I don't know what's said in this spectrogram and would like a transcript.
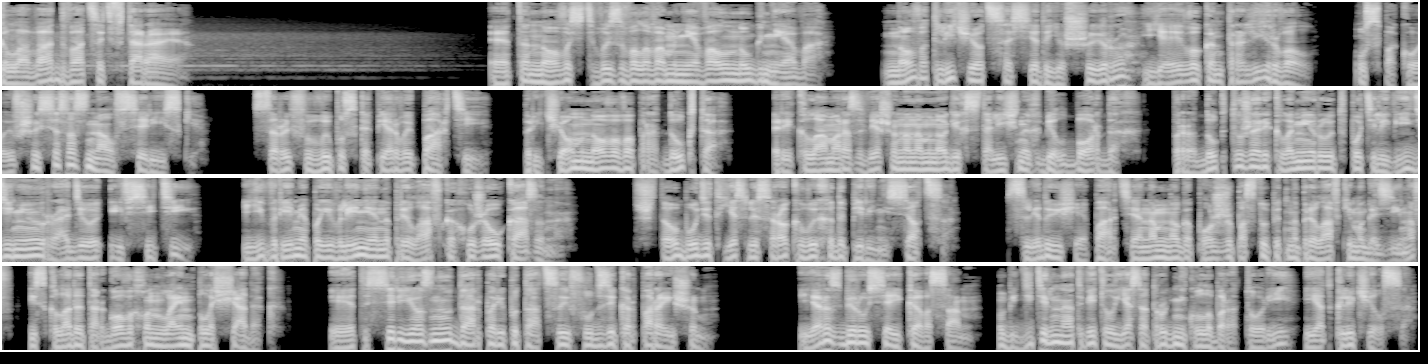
Глава двадцать вторая Эта новость вызвала во мне волну гнева. Но в отличие от соседа Йоширо, я его контролировал. Успокоившись, осознал все риски. Срыв выпуска первой партии, причем нового продукта. Реклама развешана на многих столичных билбордах. Продукт уже рекламируют по телевидению, радио и в сети. И время появления на прилавках уже указано. Что будет, если срок выхода перенесется? Следующая партия намного позже поступит на прилавки магазинов и склады торговых онлайн-площадок. И это серьезный удар по репутации Фудзи Корпорейшн. Я разберусь, Айкава-сан. Убедительно ответил я сотруднику лаборатории и отключился.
